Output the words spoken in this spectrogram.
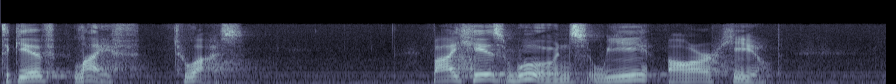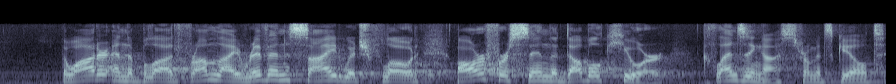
to give life to us. By his wounds we are healed. The water and the blood from thy riven side which flowed are for sin the double cure, cleansing us from its guilt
